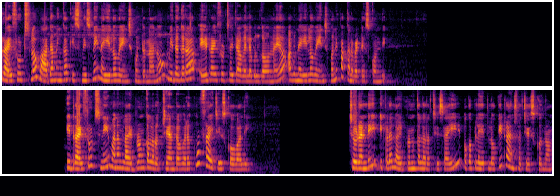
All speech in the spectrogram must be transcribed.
డ్రై ఫ్రూట్స్లో బాదం ఇంకా కిస్మిస్ని నెయ్యిలో వేయించుకుంటున్నాను. మీ దగ్గర ఏ డ్రై ఫ్రూట్స్ అయితే అవైలబుల్గా ఉన్నాయో అవి నెయ్యిలో వేయించుకొని పక్కన పెట్టేసుకోండి. ఈ డ్రై ఫ్రూట్స్ని మనం లైట్ బ్రౌన్ కలర్ వచ్చేంత వరకు ఫ్రై చేసుకోవాలి. చూడండి ఇక్కడ లైట్ బ్రౌన్ కలర్ వచ్చేసాయి. ఒక ప్లేట్లోకి ట్రాన్స్ఫర్ చేసుకుందాం.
